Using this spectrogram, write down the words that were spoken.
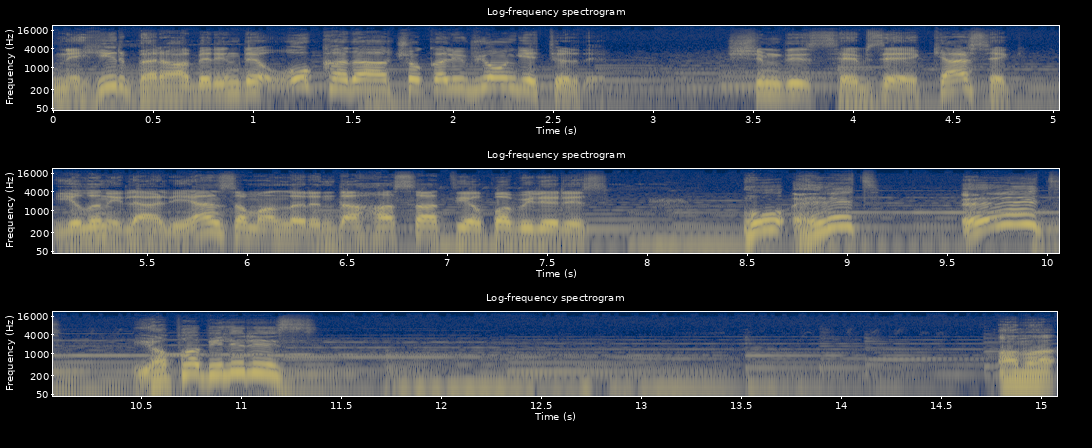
Nehir beraberinde o kadar çok alüvyon getirdi. Şimdi sebze ekersek yılın ilerleyen zamanlarında hasat yapabiliriz. O evet, evet yapabiliriz. Ama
